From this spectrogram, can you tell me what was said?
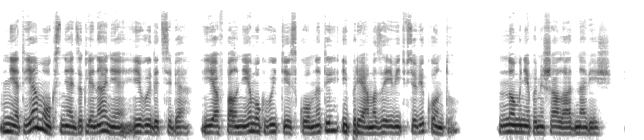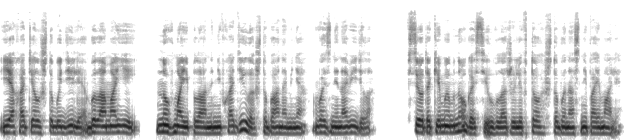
Нет, я мог снять заклинание и выдать себя. Я вполне мог выйти из комнаты и прямо заявить все Виконту. Но мне помешала одна вещь. Я хотел, чтобы Дилия была моей, но в мои планы не входило, чтобы она меня возненавидела. Все-таки мы много сил вложили в то, чтобы нас не поймали.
